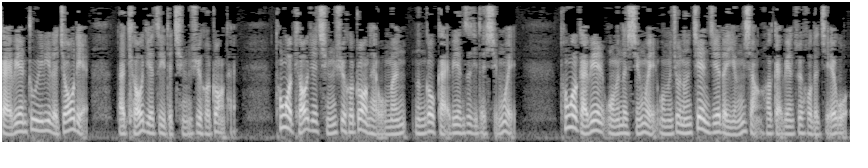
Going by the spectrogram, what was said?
改变注意力的焦点，来调节自己的情绪和状态。通过调节情绪和状态，我们能够改变自己的行为。通过改变我们的行为，我们就能间接的影响和改变最后的结果，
